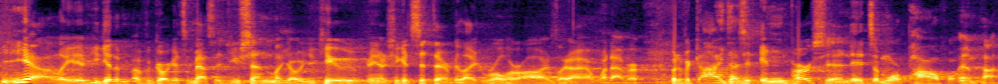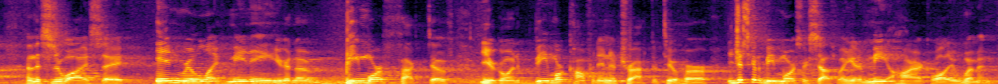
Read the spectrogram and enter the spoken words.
Yeah, like if you get a, if a girl gets a message, you send like, oh, you're cute. You know, she can sit there and be like, roll her eyes, like, ah, whatever. But if a guy does it in person, it's a more powerful impact. And this is why I say, in real life meaning you're going to be more effective. You're going to be more confident and attractive to her. You're just going to be more successful. You're to meet higher quality women.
